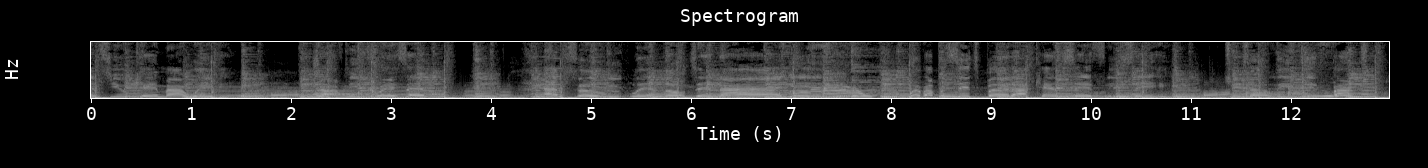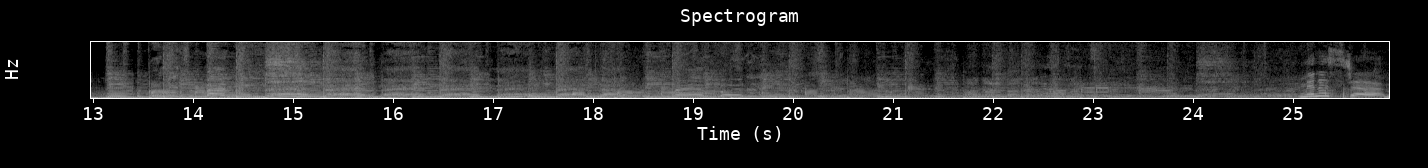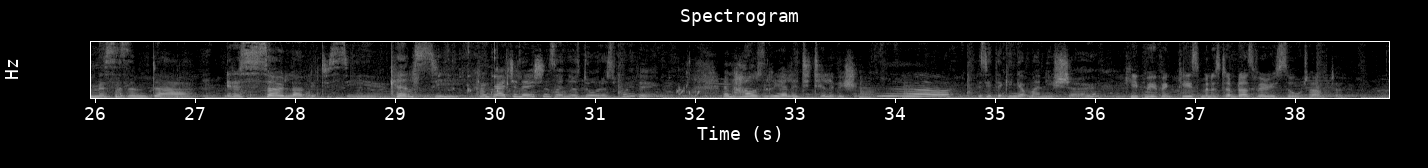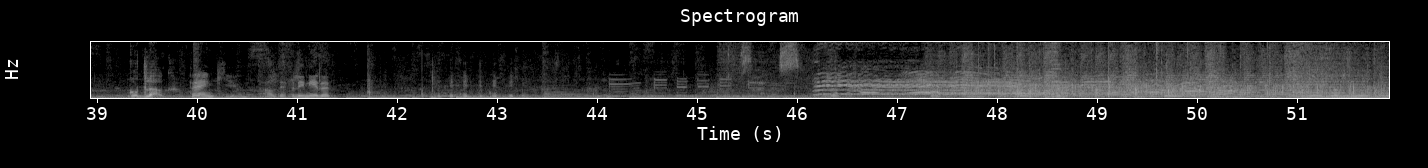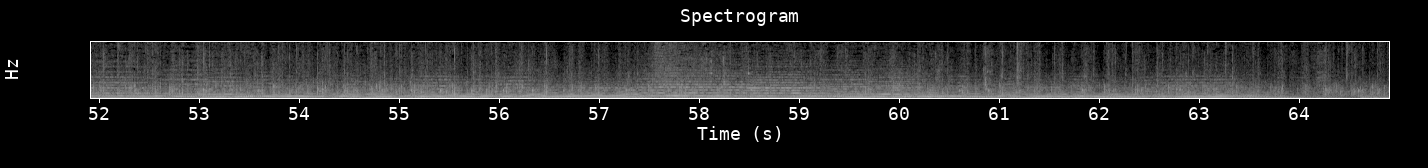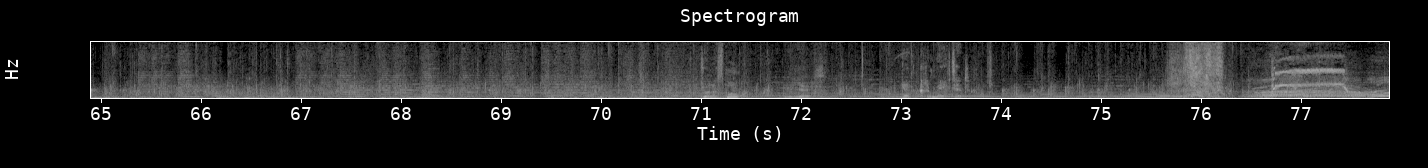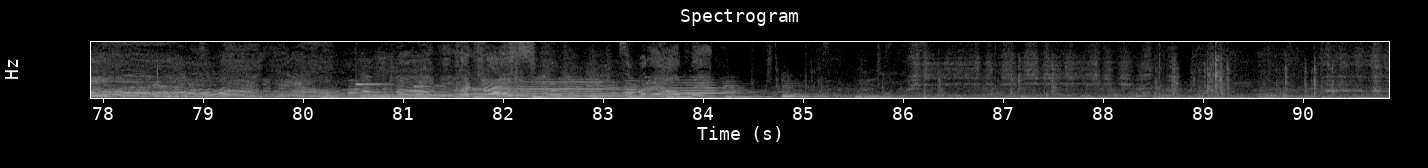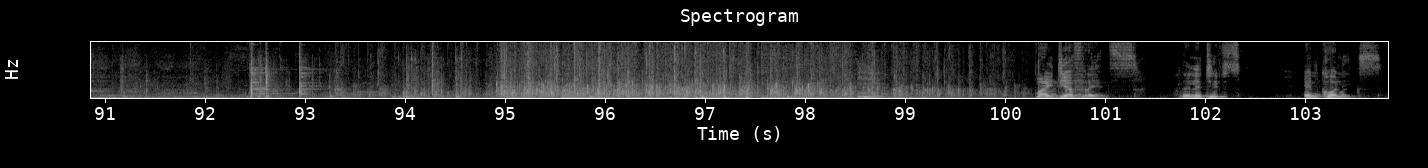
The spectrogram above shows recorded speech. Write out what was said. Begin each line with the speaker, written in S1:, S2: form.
S1: since you came my way. Drive me crazy, absolutely no denying. We're opposites, but I can safely say, totally different.
S2: Minister, Mrs. Mda, it is so lovely to see you.
S3: Kelsey,
S2: Congratulations on your daughter's wedding.
S3: and how's reality television?
S2: Oh, is he thinking up my new show?
S4: Keep moving, please. Minister Mda's very sought after.
S3: Good luck.
S2: Thank you. I'll definitely need it.
S5: Do you want to smoke?
S6: Yes.
S5: Get cremated.
S3: My dear friends, relatives, and colleagues,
